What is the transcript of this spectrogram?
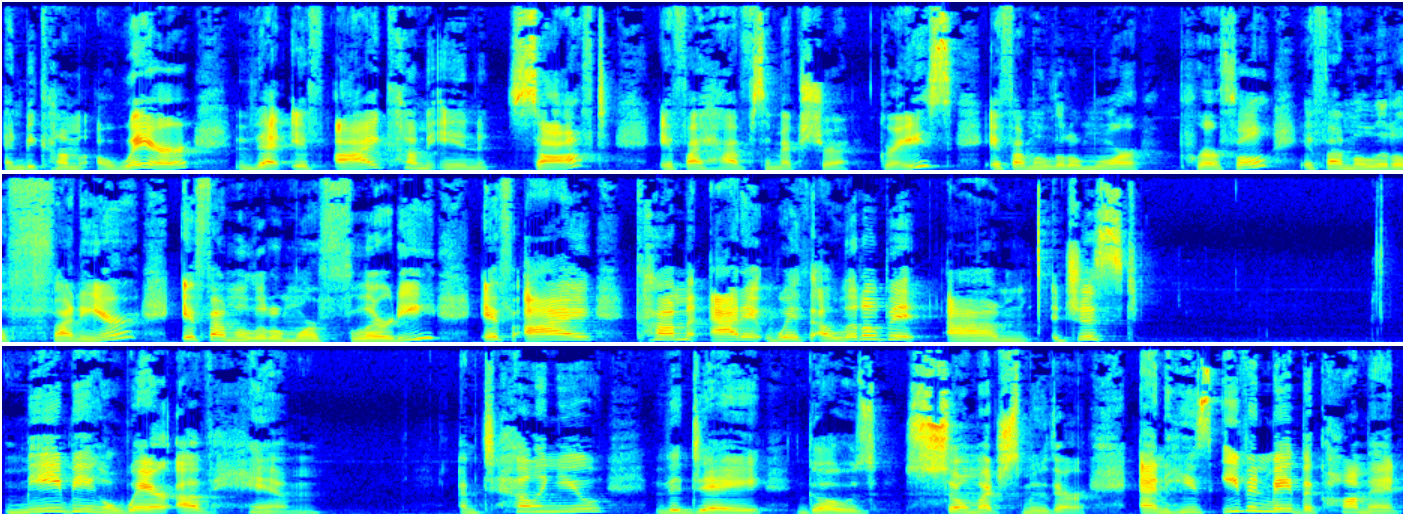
and become aware that if I come in soft, if I have some extra grace, if I'm a little more prayerful, if I'm a little funnier, if I'm a little more flirty, if I come at it with a little bit um, just me being aware of Him, I'm telling you, the day goes so much smoother. And He's even made the comment,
